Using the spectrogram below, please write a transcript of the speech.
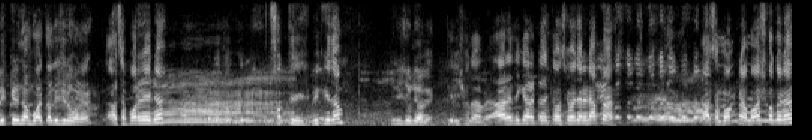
বিক্রির দাম পঁয়তাল্লিশের উপরে। আচ্ছা পরের এটা? ছত্রিশ। বিক্রি দাম? তিরিশ হলে হবে। তিরিশ হলে হবে। আর এদিকে আরেকটা দেখতে পাচ্ছি বাজার এটা আপনার? আচ্ছা বকনা বয়স কত এটা?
